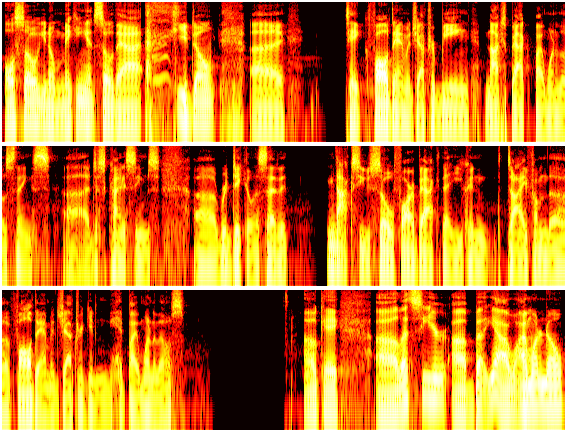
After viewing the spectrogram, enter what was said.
also, you know, making it so that you don't uh, take fall damage after being knocked back by one of those things. Uh, just kind of seems uh, ridiculous that it knocks you so far back that you can die from the fall damage after getting hit by one of those. Okay, uh, let's see here. Uh, but yeah, I, I want to know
